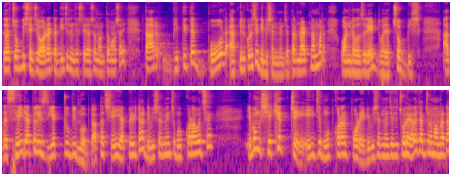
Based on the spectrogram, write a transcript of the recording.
দু হাজার চব্বিশে যে অর্ডারটা দিয়েছিলেন জাস্টিস আসাম মহাশয়, তার ভিত্তিতে বোর্ড অ্যাপিল করেছে ডিভিশন বেঞ্চে তার MAT number one double zero eight দু হাজার চব্বিশ আর দ্য সেই appeal is yet to be moved অর্থাৎ সেই অ্যাপিলটা ডিভিশন বেঞ্চে মুভ করা হয়েছে। এবং সেক্ষেত্রে এই যে মুভ করার পরে ডিভিশন বেঞ্চে যে চলে গেল, যার জন্য মামলাটা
